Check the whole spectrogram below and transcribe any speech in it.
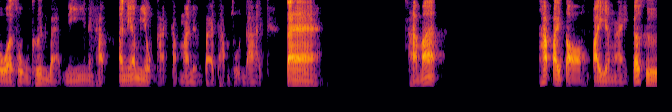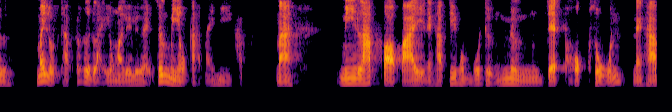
ตัวสูงขึ้นแบบนี้นะครับ อันนี้มีโอกาสกลับมา 1830 ได้ แต่ถามว่าถ้าไปต่อไปยังไงก็คือ ไม่หลุดครับก็คือไหลลงมาเรื่อยๆ ซึ่งมีโอกาสไหมมีครับนะมีรับต่อไปนะครับที่ผมพูดถึง 1760 นะครับ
